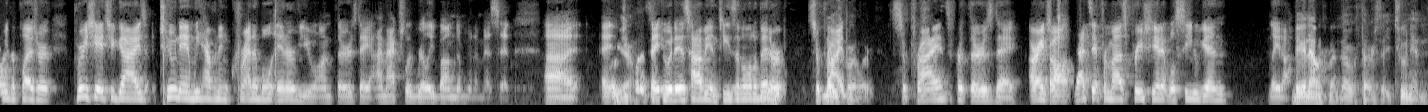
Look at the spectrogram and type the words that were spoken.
always a pleasure. Appreciate you guys. Tune in. We have an incredible interview on Thursday. I'm actually really bummed. I'm going to miss it. Uh, oh, do you want to say who it is, Javi, and tease it a little bit, or surprise? No surprise for Thursday. All right, y'all. That's it from us. Appreciate it. We'll see you again later. Big announcement though Thursday. Tune in.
